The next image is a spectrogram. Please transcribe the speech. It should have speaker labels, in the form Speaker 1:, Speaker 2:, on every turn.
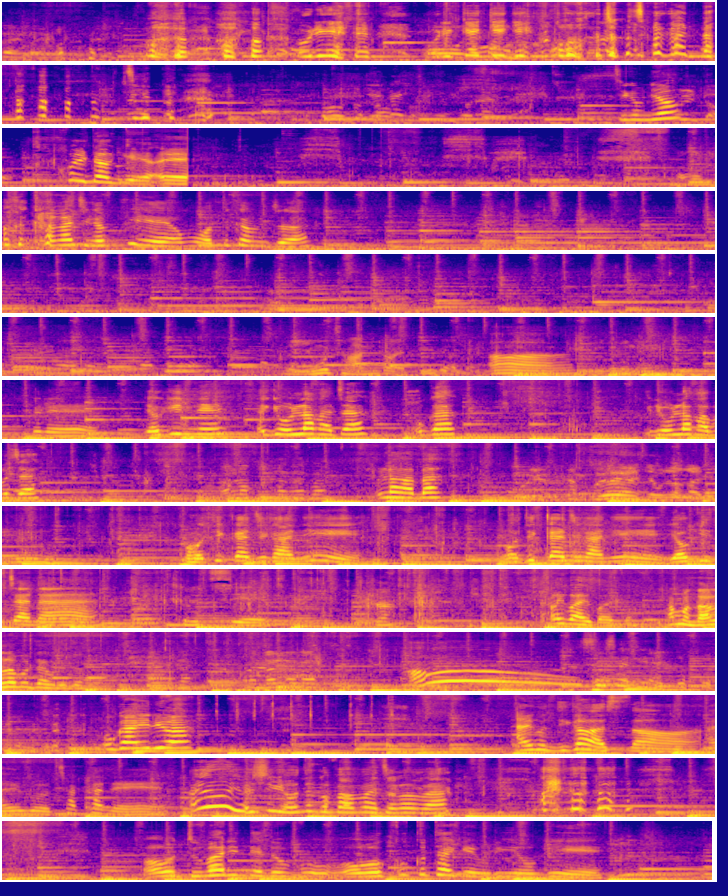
Speaker 1: 우리 우리 깨끼기 어, 쫓아간다. 미치겠다. 지금요? 콜덕이에요. 예. 강아지가 피해요. 어머 어떡하면 좋아.
Speaker 2: 유모차 안가 신기하다.
Speaker 1: 어
Speaker 2: 이거는
Speaker 1: 그래 여기 있네. 여기 올라가자. 오가. 이리 올라가 보자.
Speaker 2: 올라 올라가봐.
Speaker 1: 올라가봐.
Speaker 2: 보여, 일단 보여야지 올라가지.
Speaker 1: 음. 어디까지 가니? 어디까지 가니? 여기 있잖아. 그렇지.
Speaker 2: 자,
Speaker 1: 아이고 아이고 아이고.
Speaker 2: 한번 날라보자 우리도. 자, 한번 날라봐.
Speaker 1: 어우 세상에. 오가 이리 와. 아이고 네가 왔어. 아이고 착하네. 아유 열심히 오는 거 봐봐 저거 봐. 어우 두 마리인데도 뭐 어, 꿋꿋하게 우리 여기.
